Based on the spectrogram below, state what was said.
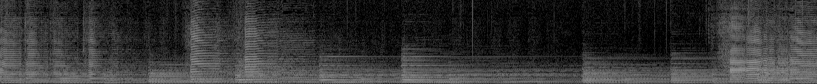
Thank you.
